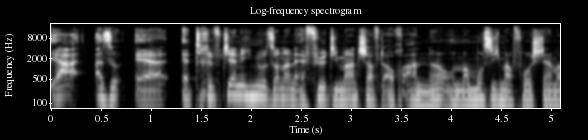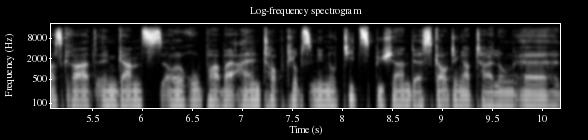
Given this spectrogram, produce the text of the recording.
Ja, also er, er trifft ja nicht nur, sondern er führt die Mannschaft auch an. Ne? Und man muss sich mal vorstellen, was gerade in ganz Europa bei allen Top-Clubs in den Notizbüchern der Scouting-Abteilung äh, äh,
